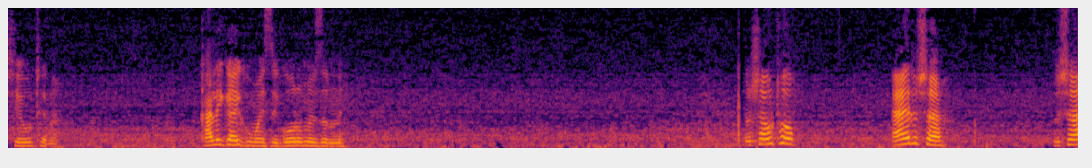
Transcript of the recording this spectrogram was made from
সে উঠে না। খালি গায়ে ঘুমাইছে গরমের জন্য। রুষা উঠো। এই রুষা রুষা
